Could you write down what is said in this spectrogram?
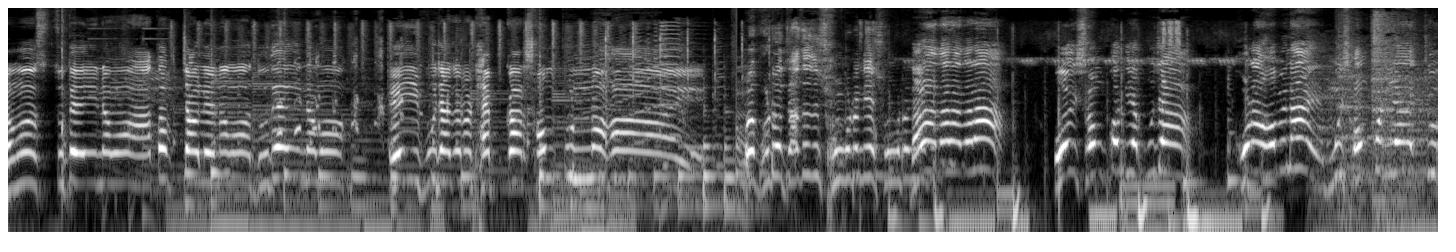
নমস্তুতে নম আতপ চাউলে নম দুধে নম। এই পূজা যেন ঠেপকার সম্পূর্ণ হয়। ওই ফটো যাতে যে সংকটটা নিয়ে সংকটটা দাঁড়া দাঁড়া দাঁড়া। ওই শঙ্খ দিয়া পূজা করা হবে না মুই শঙ্খ নিয়ে আইছু।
